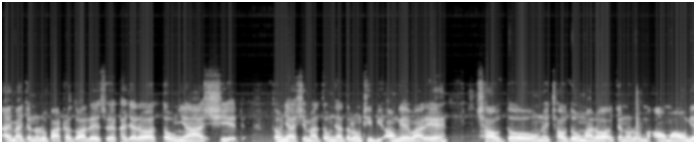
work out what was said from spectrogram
အဲ့မှာကျွန်တော်တို့ဘာထွက်သွားလဲဆိုတဲ့ခါကျတော့3ည8တဲ့3ည8မှာ3ညသလုံးထိပြီးအောင်ခဲ့ပါတယ်63နဲ့63မှာတော့ကျွန်တော်တို့မအောင်ပါအောင်ဗျ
